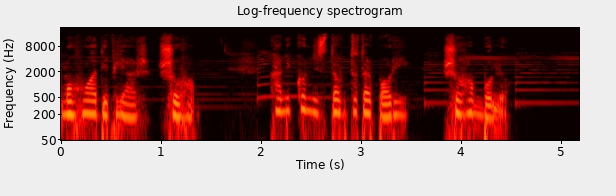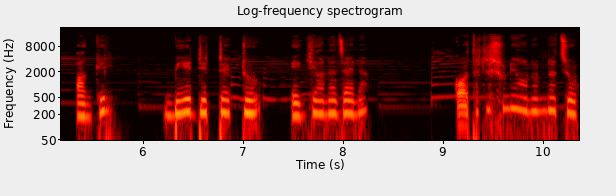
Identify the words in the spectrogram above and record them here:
মহুয়া দেবী আর সোহম। খানিকক্ষণ নিস্তব্ধতার পরই সোহম বলল, আঙ্কেল বিয়ের ডেটটা একটু এগিয়ে আনা যায় না? কথাটা শুনে অনন্যা চোখ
